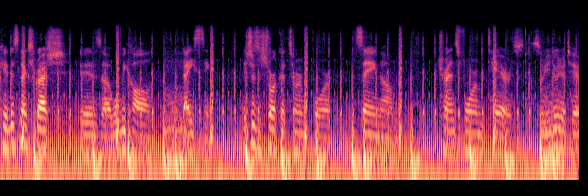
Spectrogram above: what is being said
Okay, this next scratch is uh, what we call dicing. It's just a shortcut term for saying um, transform tears. So you're doing your tear.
